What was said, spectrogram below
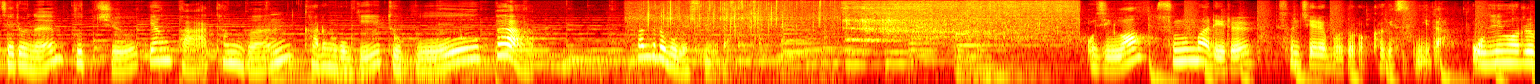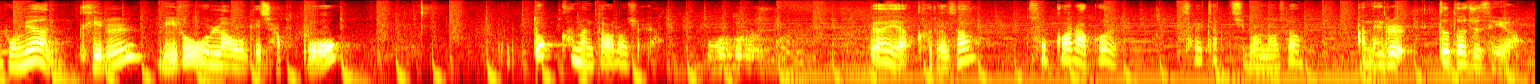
재료는 부추, 양파, 당근, 가른고기, 두부, 밥 만들어 보겠습니다. 오징어 20마리를 손질해 보도록 하겠습니다. 오징어를 보면 귀를 위로 올라오게 잡고 똑 하면 떨어져요. 뭐가 떨어진 거니? 뼈야. 그래서 손가락을 살짝 집어넣어서 안에를 뜯어주세요.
